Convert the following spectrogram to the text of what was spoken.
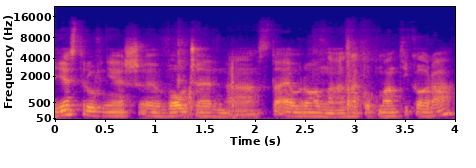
Jest również voucher na 100 euro na zakup Manticora.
